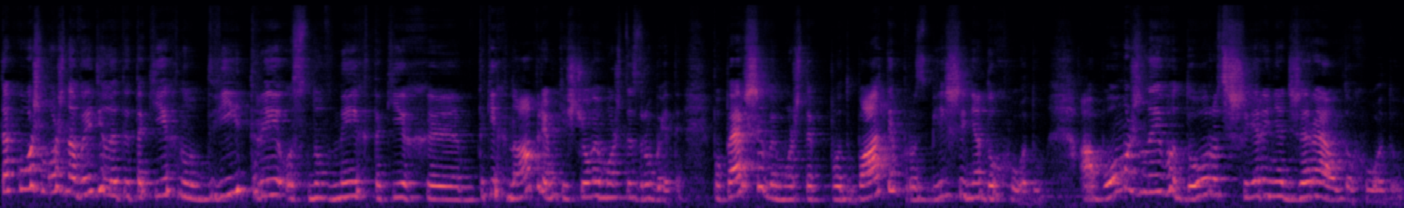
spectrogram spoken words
Також можна виділити таких ну, дві-три основних таких е, таких напрямки, що ви можете зробити. По-перше, ви можете подбати про збільшення доходу, або, можливо, до розширення джерел доходу.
